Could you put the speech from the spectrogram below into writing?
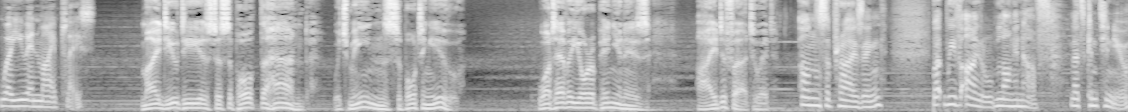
Were you in my place? My duty is to support the Hand, which means supporting you. Whatever your opinion is, I defer to it. Unsurprising. But we've idled long enough. Let's continue.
